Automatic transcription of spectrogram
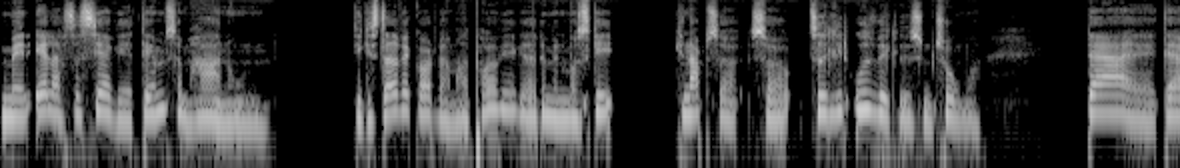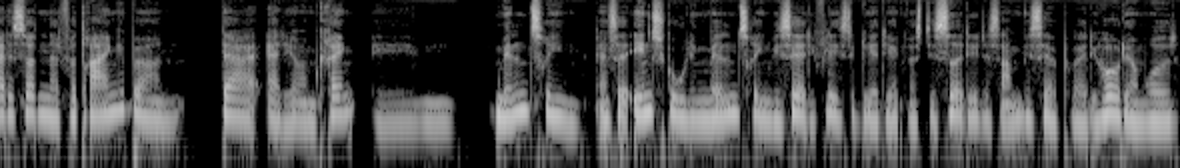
Men ellers så ser vi, at dem, som har nogle, de kan stadigvæk godt være meget påvirket af det, men måske knap så, så tidligt udviklede symptomer, der, øh, der er det sådan, at for drengebørn, der er det omkring øh, mellemtrin, altså indskoling mellemtrin. Vi ser, at de fleste bliver diagnostiseret. Det er det samme, vi ser på ADHD-området.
